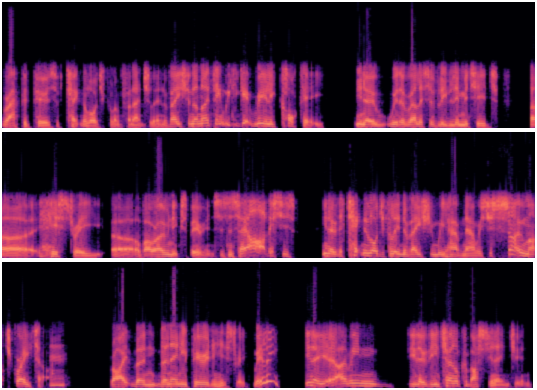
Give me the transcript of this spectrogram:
rapid periods of technological and financial innovation. And I think we can get really cocky you know, with a relatively limited uh, history uh, of our own experiences and say, oh, this is, you know, the technological innovation we have now is just so much greater, mm. right, than, than any period in history. Really? You know, I mean, you know, the internal combustion engine,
